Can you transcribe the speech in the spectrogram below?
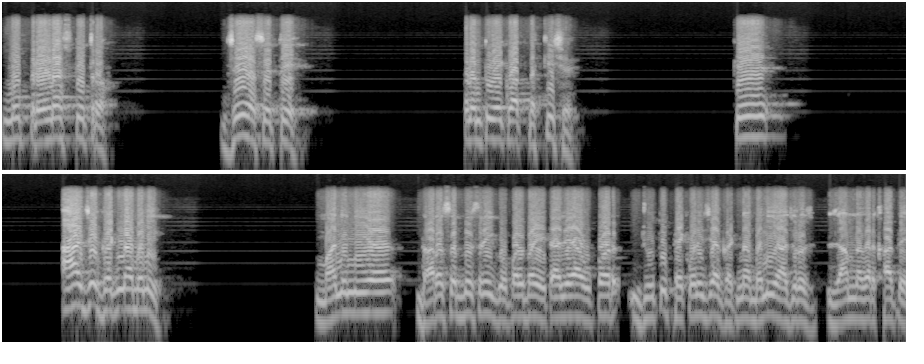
નો પ્રેરણા સ્ત્રોત્ર જે હશે તે, પરંતુ એક વાત નક્કી છે કે આ જે ઘટના બની, માનનીય ધારાસભ્ય શ્રી ગોપાલભાઈ ઇટાલિયા ઉપર જૂતું ફેંકવાની જે આ ઘટના બની આજરોજ જામનગર ખાતે,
